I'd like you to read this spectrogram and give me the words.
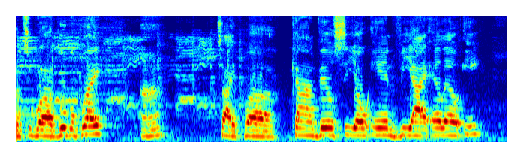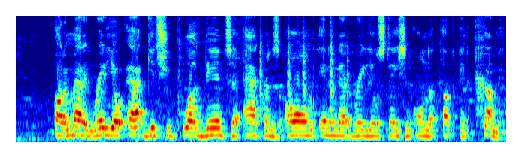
into uh, Google Play, Uh huh. type uh, Conville C O N V I L L E. Automatic radio app gets you plugged into Akron's own internet radio station on the up and coming.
